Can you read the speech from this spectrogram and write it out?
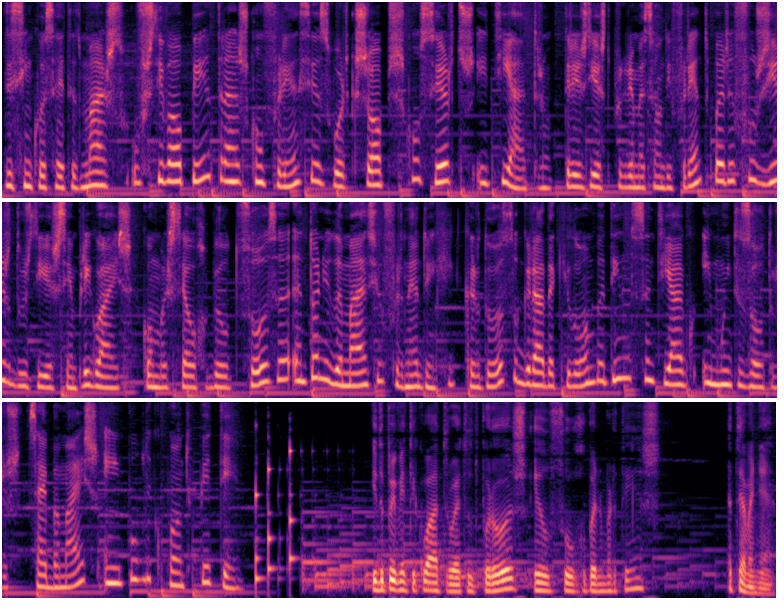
De 5 a 7 de março, o Festival P traz conferências, workshops, concertos e teatro. Três dias de programação diferente para fugir dos dias sempre iguais, com Marcelo Rebelo de Souza, António Damásio, Fernando Henrique Cardoso, Grada Quilomba, Dino Santiago e muitos outros. Saiba mais em público.pt. E do P24 é tudo por hoje. Eu sou o Ruben Martins. Até amanhã.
